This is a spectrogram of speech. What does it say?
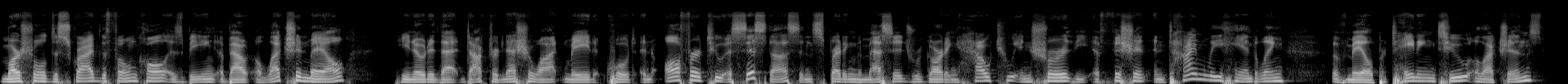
Marshall described the phone call as being about election mail. He noted that Dr. Nesheiwat made, quote, an offer to assist us in spreading the message regarding how to ensure the efficient and timely handling of mail pertaining to elections.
